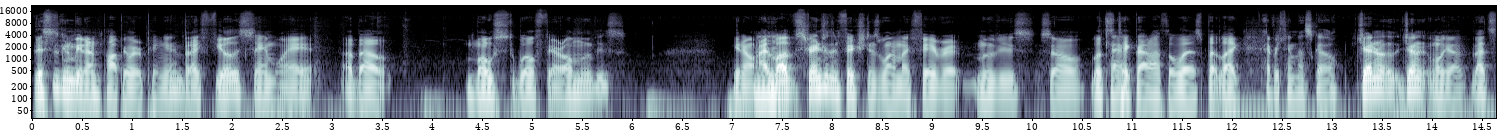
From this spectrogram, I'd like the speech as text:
this is going to be an unpopular opinion, but I feel the same way about most Will Ferrell movies. You know, I Mhm. love Stranger Than Fiction is one of my favorite movies, so let's Okay. take that off the list. But like Everything must go. generally, gen- well, yeah, that's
